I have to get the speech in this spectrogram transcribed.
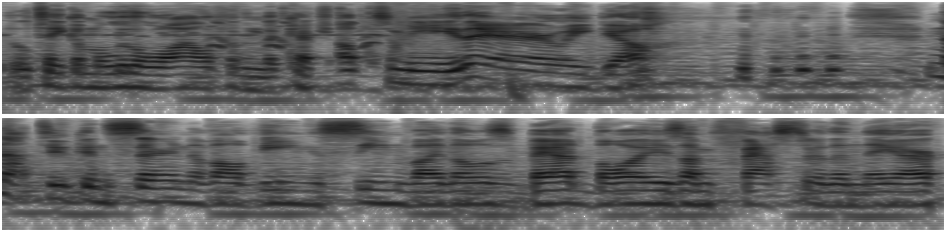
it'll take them a little while for them to catch up to me. There we go! Not too concerned about being seen by those bad boys, I'm faster than they are.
